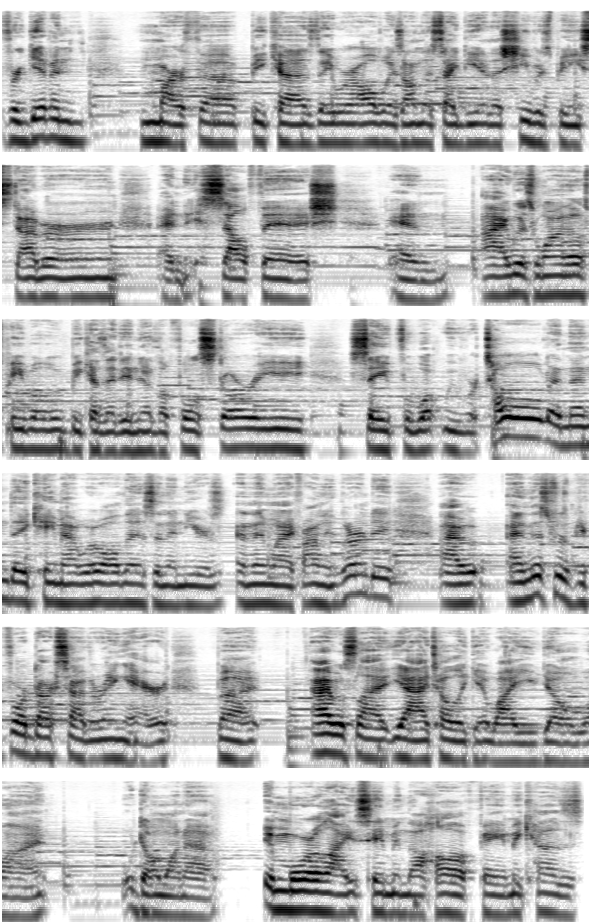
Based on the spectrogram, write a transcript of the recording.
forgiven Martha because they were always on this idea that she was being stubborn and selfish and I was one of those people because I didn't know the full story, save for what we were told, and then they came out with all this, and then years, and then when I finally learned it, I and this was before Dark Side of the Ring aired, but I was like, yeah, I totally get why you don't want, don't want to immortalize him in the Hall of Fame because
